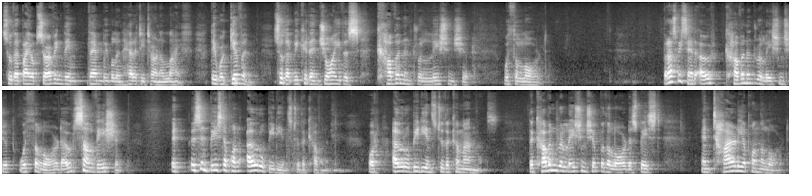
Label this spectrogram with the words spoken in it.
so that by observing them, them we will inherit eternal life. They were given so that we could enjoy this covenant relationship with the Lord. But as we said, our covenant relationship with the Lord, our salvation, it isn't based upon our obedience to the covenant or our obedience to the commandments. The covenant relationship with the Lord is based entirely upon the Lord,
